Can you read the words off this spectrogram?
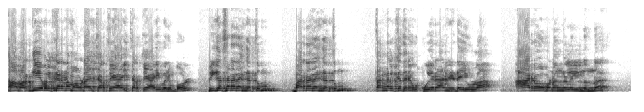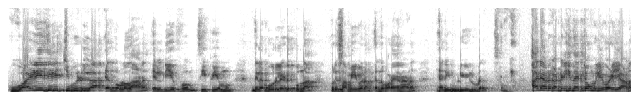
ആ വർഗീയവൽക്കരണം അവിടെ ചർച്ചയായി ചർച്ചയായി വരുമ്പോൾ വികസന രംഗത്തും ഭരണരംഗത്തും തങ്ങൾക്കെതിരെ ഉയരാനിടയുള്ള ആരോപണങ്ങളിൽ നിന്ന് വഴിതിരിച്ചു വിടുക എന്നുള്ളതാണ് എൽ ഡി എഫും സി പി എമ്മും നിലമ്പൂരിൽ എടുക്കുന്ന ഒരു സമീപനം എന്ന് പറയാനാണ് ഞാൻ ഈ വീഡിയോയിലൂടെ ശ്രമിക്കുന്നത്. അതിനെ അവർ കണ്ടിരിക്കുന്ന ഏറ്റവും വലിയ വഴിയാണ്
